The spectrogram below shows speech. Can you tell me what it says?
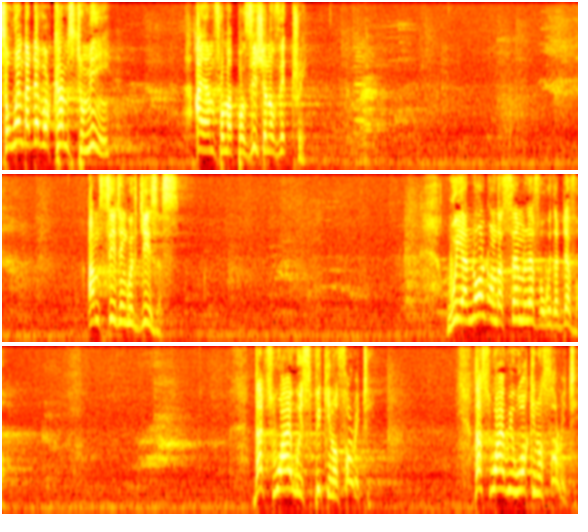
So when the devil comes to me, I am from a position of victory. I'm sitting with Jesus. We are not on the same level with the devil. That's why we speak in authority. That's why we walk in authority.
